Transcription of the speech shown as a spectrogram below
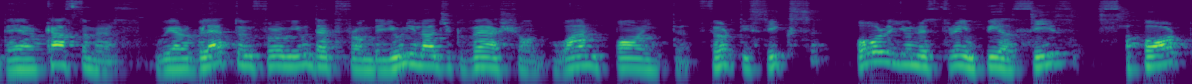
Dear customers, we are glad to inform you that from the Unilogic version 1.36, all Unistream PLCs support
